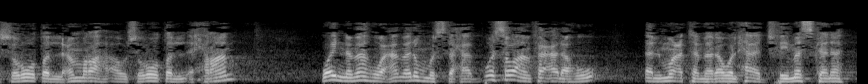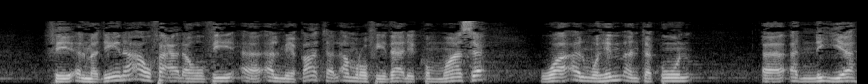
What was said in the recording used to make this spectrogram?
شروط العمرة أو شروط الإحرام وإنما هو عمل مستحب وسواء فعله المعتمر أو الحاج في مسكنة في المدينة أو فعله في الميقات. الأمر في ذلك واسع والمهم أن تكون النية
